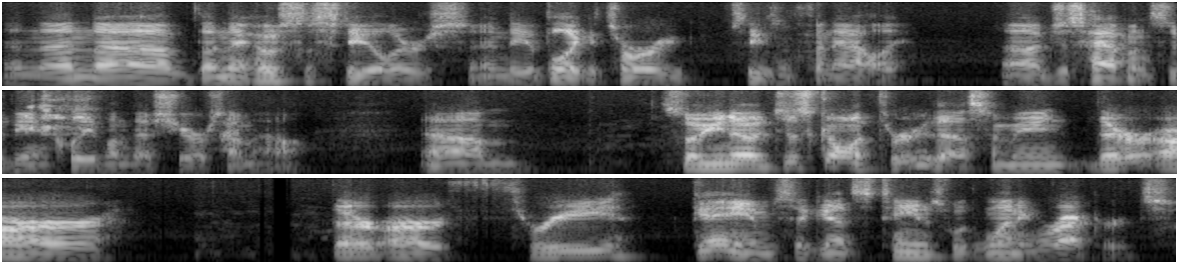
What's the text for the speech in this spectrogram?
And then uh, then they host the Steelers in the obligatory season finale. Uh, just happens to be in Cleveland this year somehow. Um, so you know, just going through this, I mean, there are there are three games against teams with winning records.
